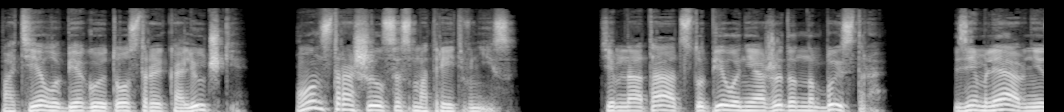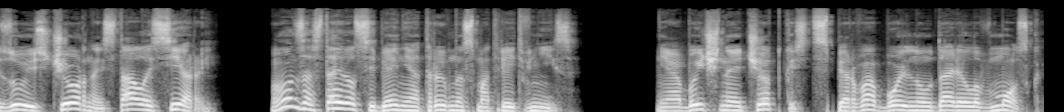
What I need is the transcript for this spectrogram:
По телу бегают острые колючки. Он страшился смотреть вниз. Темнота отступила неожиданно быстро. Земля внизу из черной стала серой. Он заставил себя неотрывно смотреть вниз. Необычная четкость сперва больно ударила в мозг.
